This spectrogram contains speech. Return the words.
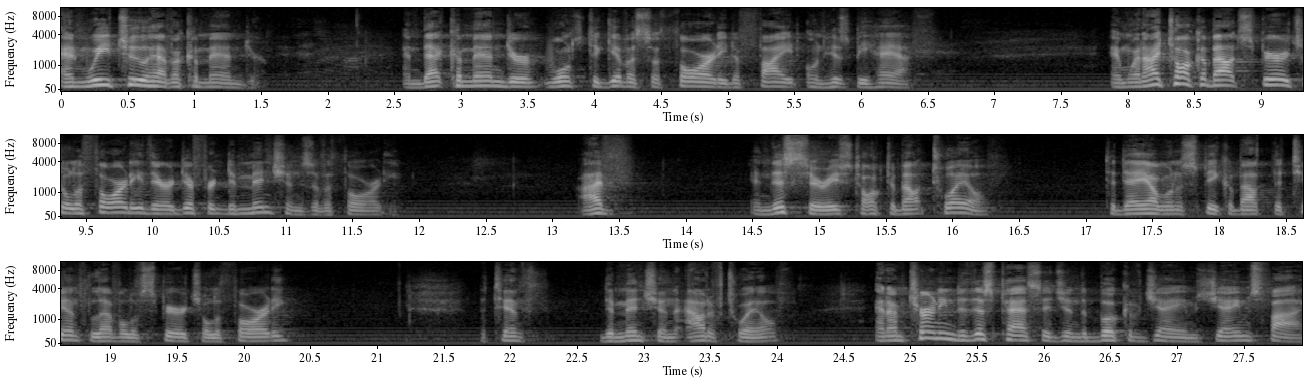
And we too have a commander. And that commander wants to give us authority to fight on his behalf. And when I talk about spiritual authority, there are different dimensions of authority. I've, in this series, talked about 12. Today, I want to speak about the 10th level of spiritual authority, the 10th dimension out of 12. And I'm turning to this passage in the book of James, James 5,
